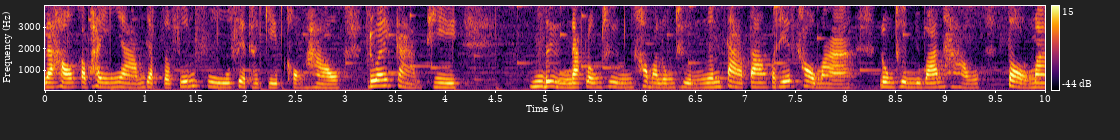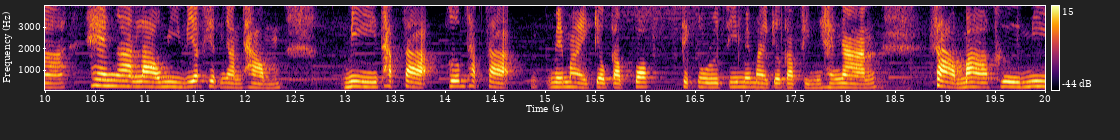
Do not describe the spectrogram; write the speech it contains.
และเฮาก็พยายามอยากจะฟื้นฟูเศรษฐกิจของเฮาด้วยการที่ ดึงนักลงทุนเข้ามาลงทุนเงินตาต่างประเทศเข้ามา ลงทุนอยู่บ้านเฮาต่อมาแรงงานลาวมีเวียกเฮ็ดงานทำมีทักษะเพิ่มทักษะใหม่ๆ เกี่ยวกับพวกเทคโนโลยีใหม่ๆเกี่ยวกับฝีมือแรงงานสามมาคือมี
